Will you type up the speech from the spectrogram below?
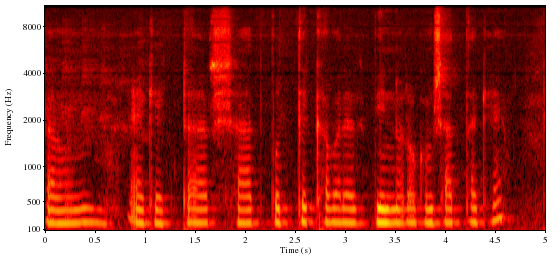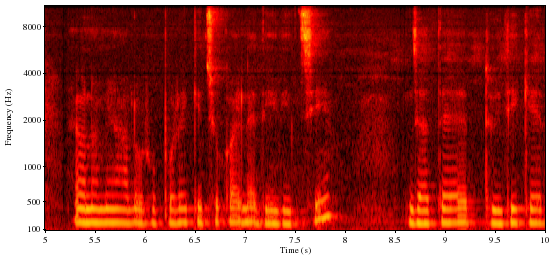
কারণ এক একটার স্বাদ, প্রত্যেক খাবারের ভিন্ন রকম স্বাদ থাকে। এখন আমি আলুর উপরে কিছু কয়লা দিয়ে দিচ্ছি। যাতে দুই দিকের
